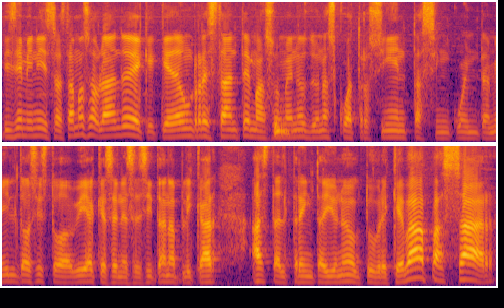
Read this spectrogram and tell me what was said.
Dice ministra, estamos hablando de que queda un restante más o menos de unas 450 mil dosis todavía que se necesitan aplicar hasta el 31 de octubre. ¿Qué va a pasar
